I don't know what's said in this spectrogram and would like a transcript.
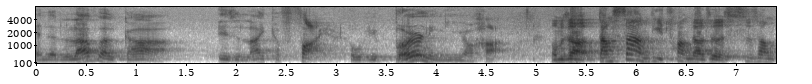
and the love of God is like a fire, it will be burning in your heart. 我们知道，当上帝创造这世上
